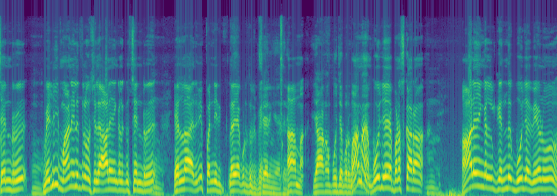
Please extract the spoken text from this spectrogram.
சென்று வெளி மாநிலத்தில் ஒரு சில ஆலயங்களுக்கும் சென்று எல்லா இதுவுமே பண்ணி நிறையா கொடுத்துருப்பேன். சரிங்க சரி. ஆமா. யாகம் பூஜை பொருள் ஆமா பூஜை புனஸ்காரம். ஆலயங்களுக்கு எந்த பூஜை வேணும்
